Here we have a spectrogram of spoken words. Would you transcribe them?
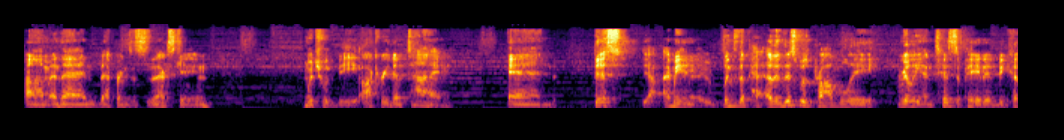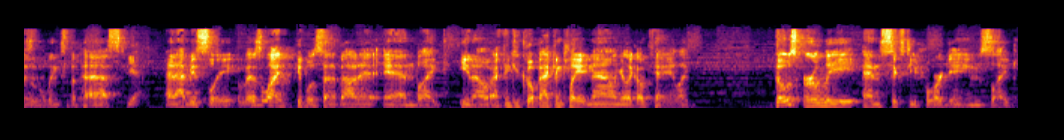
Um, and then that brings us to the next game, which would be Ocarina of Time, and this, yeah, I mean, Link to the Past. This was probably really anticipated because of the Link to the Past. Yeah. And obviously, there's a lot of people said about it, and like, you know, I think you go back and play it now, and you're like, okay, like those early N64 games, like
